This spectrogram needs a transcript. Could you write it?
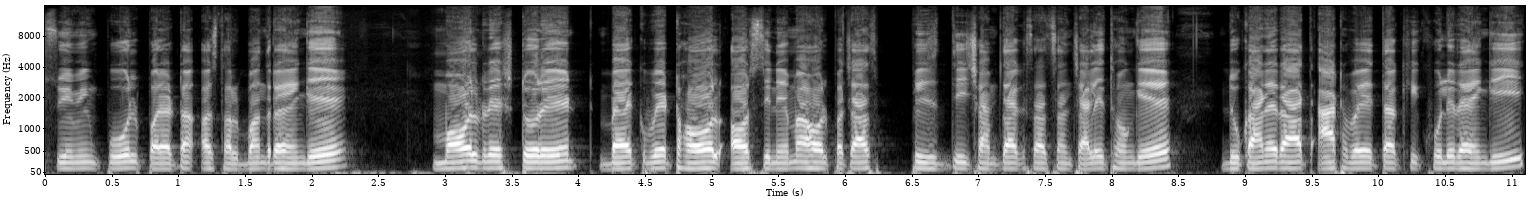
swimming pool पर्यटन स्थल बंद रहेंगे। मॉल रेस्टोरेंट बैकवेट हॉल और सिनेमा हॉल 50 फ़ीसदी क्षमता के साथ संचालित होंगे। दुकानें रात आठ बजे तक ही खुली रहेंगी।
